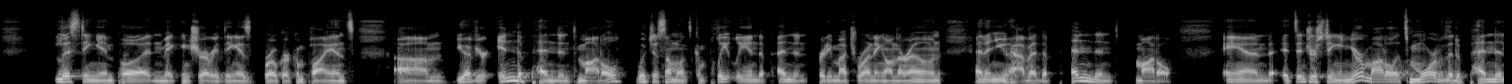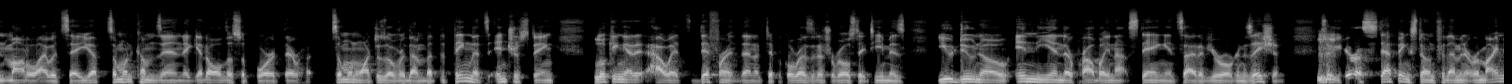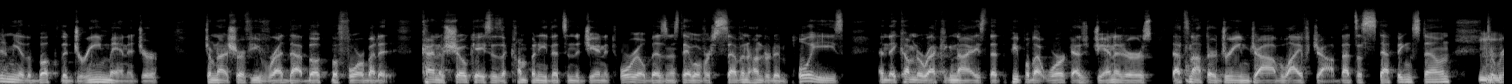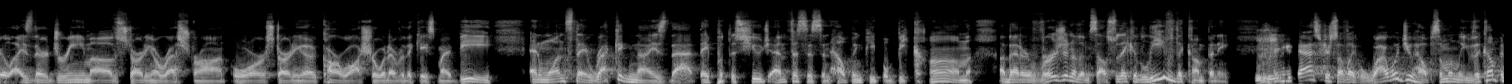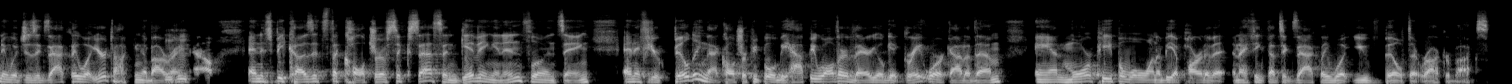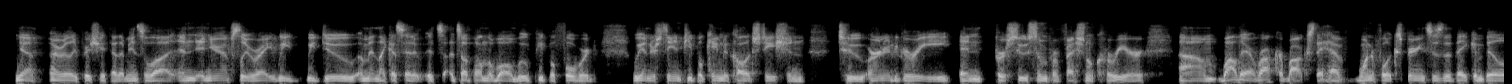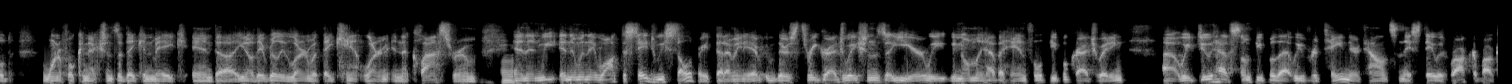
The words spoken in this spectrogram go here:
listing input and making sure everything is broker compliance. Um, you have your independent model, which is someone's completely independent, pretty much running on their own. And then you have a dependent model. And it's interesting in your model, it's more of the dependent model, I would say. You have someone comes in, they get all the support, there someone watches over them. But the thing that's interesting, looking at it how it's different than a typical residential real estate team, is you do know in the end they're probably not staying inside of your organization. Mm-hmm. So you're a stepping stone for them. And it reminded me of the book The Dream Manager which I'm not sure if you've read that book before, but it kind of showcases a company that's in the janitorial business. They have over 700 employees, and they come to recognize that the people that work as janitors, that's not their dream job, life job. That's a stepping stone mm-hmm. to realize their dream of starting a restaurant or starting a car wash or whatever the case might be. And once they recognize that, they put this huge emphasis in helping people become a better version of themselves so they could leave the company. Mm-hmm. And you ask yourself, like, why would you help someone leave the company? Which is exactly what you're talking about mm-hmm. right now. And it's because it's the culture of success and giving and influencing. And if you're building that culture, people will be happy while they're there. You'll get great work out of them, and more people will want to be a part of it. And I think that's exactly what you've built at Rokrbox. Yeah, I really appreciate that. That means a lot. And and you're absolutely right. We we do. I mean, like I said, it's it's up on the wall. Move people forward. We understand people came to College Station to earn a degree and pursue some professional career. Um, while they're at Rokrbox, they have wonderful experiences that they can build, wonderful connections that they can make, and uh, you know they really learn what they can't learn in the classroom. Mm. And then we and then when they walk the stage, we celebrate that. I mean, every, there's three graduations a year. We we normally have a handful of people graduating. Uh, we do have some people that we've retained their talents and they stay with Rokrbox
